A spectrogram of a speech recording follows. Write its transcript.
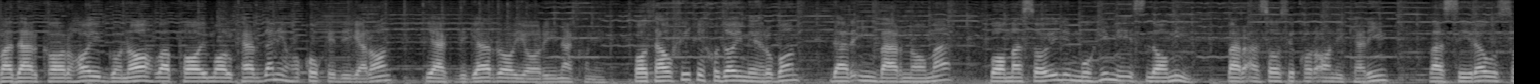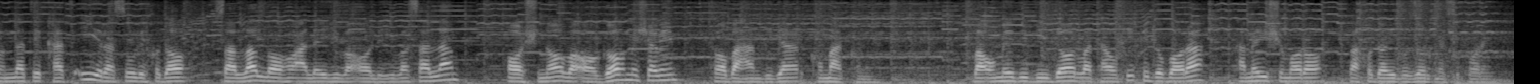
و در کارهای گناه و پایمال کردن حقوق دیگران یکدیگر را یاری نکنید. با توفیق خدای مهربان در این برنامه با مسائل مهم اسلامی بر اساس قرآن کریم و سیره و سنت قطعی رسول خدا صلی الله علیه و آله و سلم آشنا و آگاه می شویم تا به همدیگر کمک کنیم. با امید دیدار و توفیق دوباره همه شما را به خدای بزرگ می سپاریم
